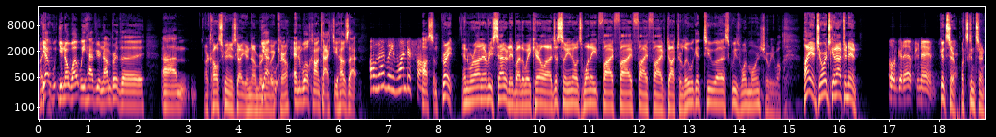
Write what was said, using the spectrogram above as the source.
Okay. Yeah. You know what? We have your number. The um, our call screener's got your number yeah, anyway, Carol, and we'll contact you. How's that? Oh, that'd be wonderful. Awesome. Great. And we're on every Saturday, by the way, Carol. Uh, just so you know, it's one eight five five five five Dr. Lou. We'll get to uh, squeeze one more, and sure we will. Hiya, George. Good afternoon. Oh, good afternoon. Good, sir. What's concern?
